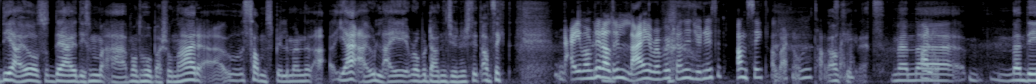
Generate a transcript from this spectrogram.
de er jo også, det er jo de som er på en måte hovedpersonene her. er Samspillet mellom Jeg er jo lei Robert Downey jr. sitt ansikt. Nei, man blir aldri lei Robert Downey Jr. sitt ansikt. Hadde vært noe uttale Ok, sammen. greit. Men, eh, men de,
